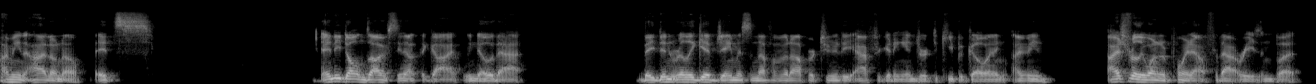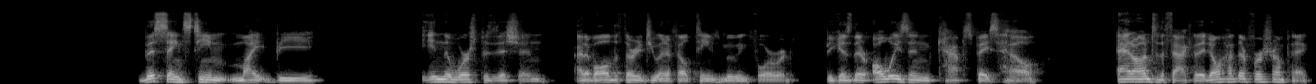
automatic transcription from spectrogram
I mean, I don't know. It's Andy Dalton's obviously not the guy. We know that. They didn't really give Jameis enough of an opportunity after getting injured to keep it going. I mean, I just really wanted to point out for that reason, but this Saints team might be in the worst position out of all the 32 NFL teams moving forward because they're always in cap space hell. Add on to the fact that they don't have their first round pick.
